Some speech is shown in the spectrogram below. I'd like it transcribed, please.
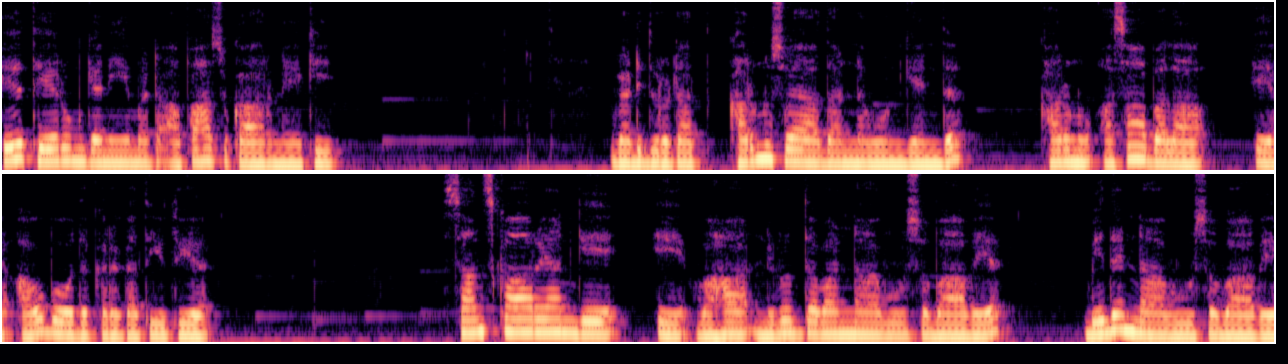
එය තේරුම් ගැනීමට අපහසු කාරණයකි. වැඩිදුරටත් කරුණු සොයා දන්නවුන්ගෙන්ද කරුණු අසා බලා එය අවබෝධ කරගත යුතුය. සංස්කාරයන්ගේ ඒ වහා නිරුද්ධ වන්නා වූ ස්වභාවය බෙදෙන්නා වූ ස්වභාවය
